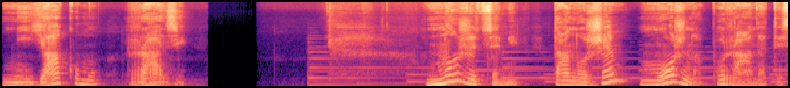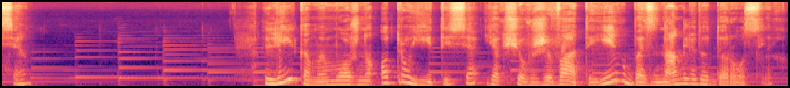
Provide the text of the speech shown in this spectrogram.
ніякому разі. Ножицями та ножем можна поранитися. Ліками можна отруїтися, якщо вживати їх без нагляду дорослих.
